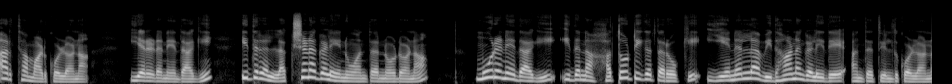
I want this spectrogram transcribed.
ಅರ್ಥ ಮಾಡ್ಕೊಳ್ಳೋಣ. ಎರಡನೇದಾಗಿ, ಇದರ ಲಕ್ಷಣಗಳೇನು ಅಂತ ನೋಡೋಣ. ಮೂರನೇದಾಗಿ, ಇದನ್ನ ಹತೋಟಿಗೆ ತರೋಕೆ ಏನೆಲ್ಲ ವಿಧಾನಗಳಿದೆ ಅಂತ ತಿಳಿದುಕೊಳ್ಳೋಣ.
